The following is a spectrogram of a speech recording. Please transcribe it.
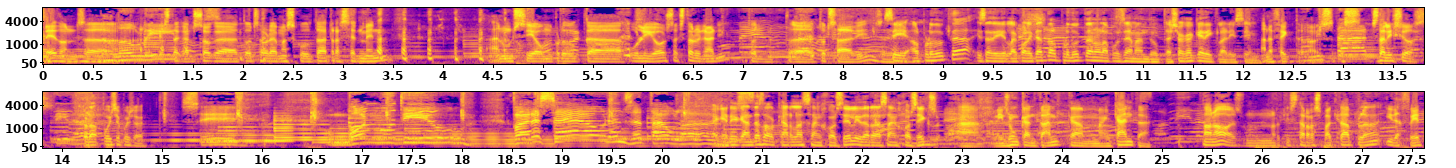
Bé, doncs, eh, aquesta cançó que tots haurem escoltat recentment anuncia un producte oliós extraordinari, tot, eh, tot s'ha de dir. És a dir, Sí, el producte, és a dir, la qualitat del producte no la posem en dubte, això que quedi claríssim. En efecte, no? és, és, és deliciós. Però puja, puja. Sí, un bon motiu per asseure'ns a taula. Aquest que canta és el Carles San José, líder de San José. A mi és un cantant que m'encanta. No, no, és un artista respectable i, de fet,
